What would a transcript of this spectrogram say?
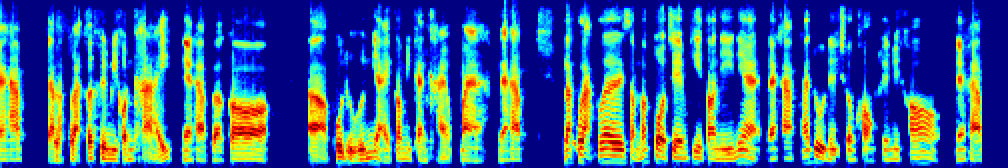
นะครับ แต่หลักๆก็คือมีคนขายนะครับ แล้วก็ผู้ถือหุ้นใหญ่ก็มีการขายออกมานะครับ หลักๆเลยสำหรับตัว JMT ตอนนี้เนี่ยนะครับถ้าดูในเชิงของเทคนิคนะครับ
